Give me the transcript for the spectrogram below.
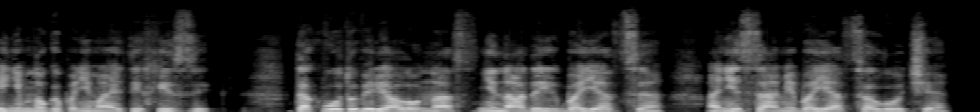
и немного понимает их язык. Так вот, уверял он нас, не надо их бояться, они сами боятся лучше.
